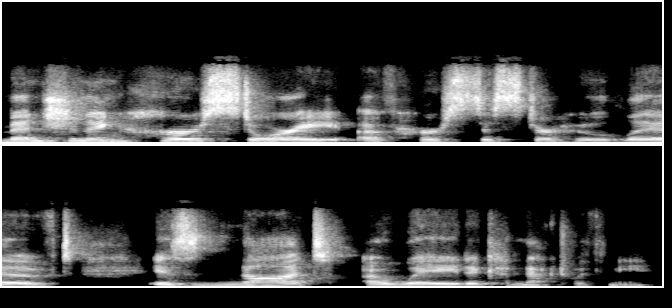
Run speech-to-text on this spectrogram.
mentioning her story of her sister who lived is not a way to connect with me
